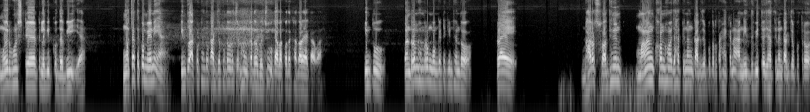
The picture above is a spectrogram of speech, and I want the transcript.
मयूरभंज स्टेट लगी को दबी या मोचा ते को मेने या किंतु आको ठन तो कागज़ पत्र तो चेन का बचू का बाको देखा दाड़ा कावा किंतु पंड्रम हेम्ब्रम गोंके टेकिन ठन तो प्राय भारत स्वाधीन मांग खन जहाँ तीन कागज़ पत्र नित धाबी जहाँ तीन कागज़ पत्र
